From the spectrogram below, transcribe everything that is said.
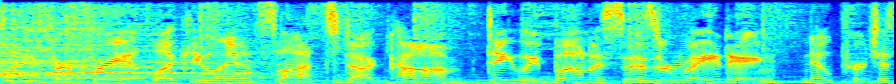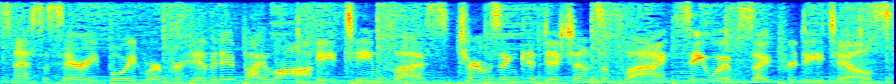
Play for free at LuckyLandSlots.com. Daily bonuses are waiting. No purchase necessary. Void were prohibited by law. 18 plus. Terms and conditions apply. See website for details.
